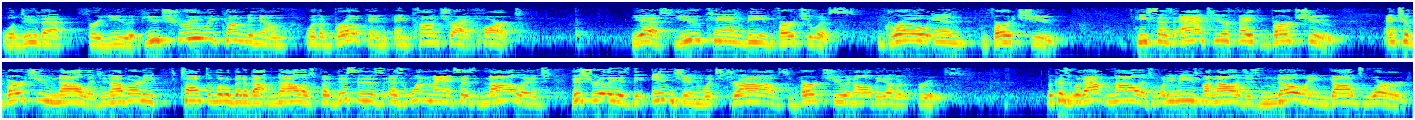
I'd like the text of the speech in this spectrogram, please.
will do that for you. If you truly come to Him with a broken and contrite heart, yes, you can be virtuous. Grow in virtue. He says, add to your faith virtue and to virtue knowledge. And I've already talked a little bit about knowledge, but this is, as one man says, knowledge, this really is the engine which drives virtue and all the other fruits. Because without knowledge, and what he means by knowledge is knowing God's Word,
